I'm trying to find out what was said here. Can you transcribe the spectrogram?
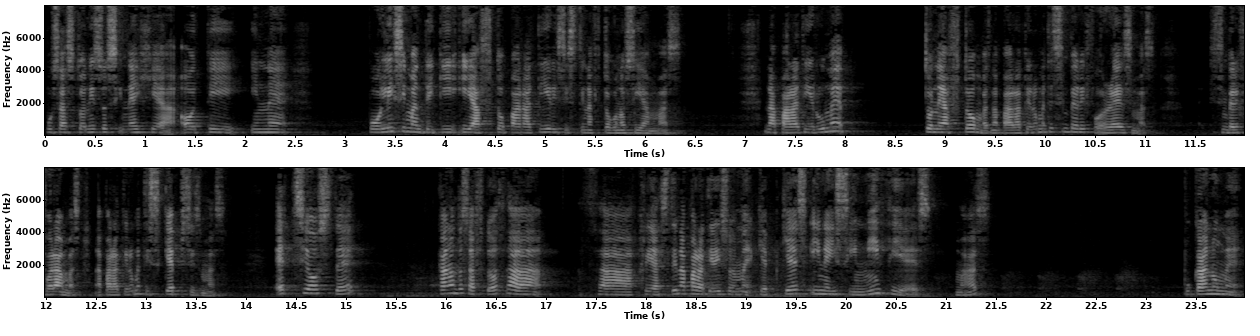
που σας τονίζω συνέχεια ότι είναι πολύ σημαντική η αυτοπαρατήρηση στην αυτογνωσία μας. Να παρατηρούμε τον εαυτό μας, να παρατηρούμε τις συμπεριφορές μας, τη συμπεριφορά μας, να παρατηρούμε τις σκέψεις μας. Έτσι ώστε, κάνοντας αυτό, θα, θα χρειαστεί να παρατηρήσουμε και ποιες είναι οι συνήθειες μας, που κάνουμε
